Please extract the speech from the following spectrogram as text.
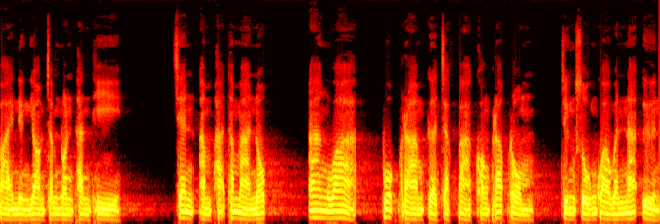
ฝ่ายหนึ่งยอมจำนนทันที เช่นอัมพธมานพอ้างว่าพวกพราหมณ์เกิดจากปากของพระพรหมจึงสูงกว่าวันณะอื่น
